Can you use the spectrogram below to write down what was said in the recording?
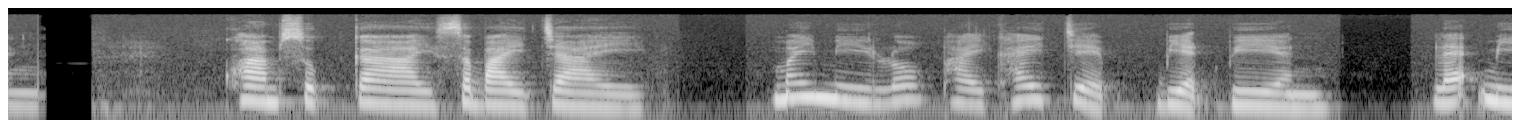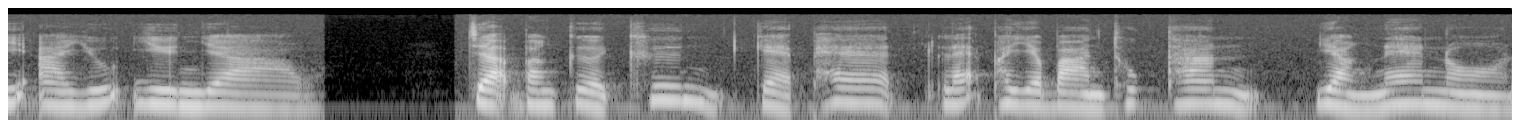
ง ความสุขกายสบายใจ ไม่มีโรคภัยไข้เจ็บ เบียดเบียน และมีอายุยืนยาว จะบังเกิดขึ้นแก่แพทย์และพยาบาลทุกท่านอย่างแน่นอน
